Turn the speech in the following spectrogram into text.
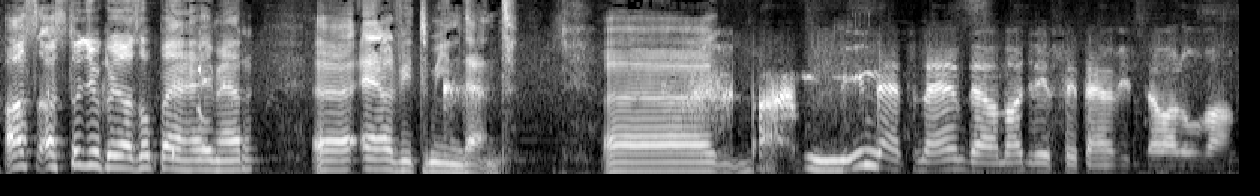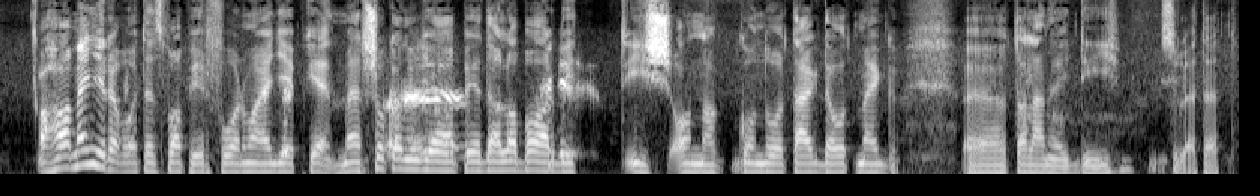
azt, azt tudjuk, hogy az Oppenheimer uh, elvitt mindent. Uh, mindent nem, de a nagy részét elvitte valóban. Aha, mennyire volt ez papírforma egyébként? Mert sokan ugye például a Barbie-t is annak gondolták, de ott meg uh, talán egy díj született.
